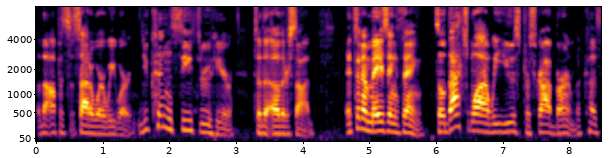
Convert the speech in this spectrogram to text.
the opposite side of where we were. You couldn't see through here to the other side. It's an amazing thing. So that's why we use prescribed burn because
